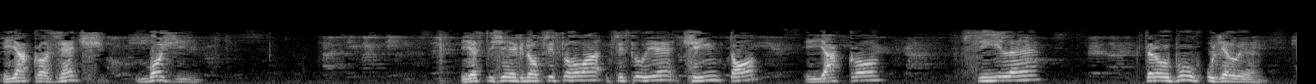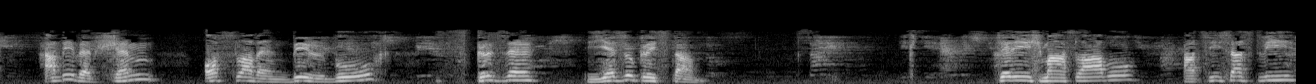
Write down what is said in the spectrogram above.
jako řeč Boží. Jestliže je kdo přisluhuje, čiň to jako v síle, kterou Bůh uděluje. Aby ve všem oslaven byl Bůh skrze Jezu Krista, kterýž má slávu a císařství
